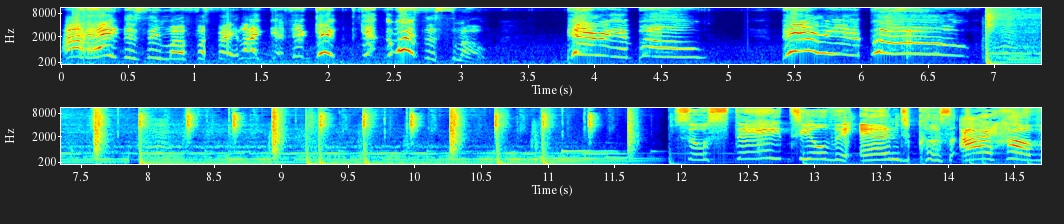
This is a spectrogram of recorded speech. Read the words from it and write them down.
I hate to see motherfuckers like get, get, get, where's the smoke? Because I have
